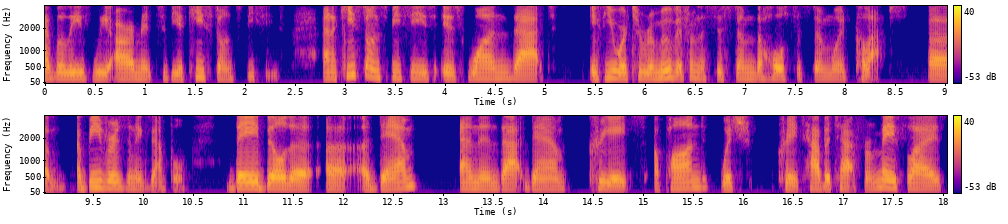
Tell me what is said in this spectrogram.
i believe we are meant to be a keystone species. And a keystone species is one that if you were to remove it from the system the whole system would collapse. Um, a beaver is an example. They build a, a, a dam and then that dam creates a pond, which creates habitat for mayflies.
